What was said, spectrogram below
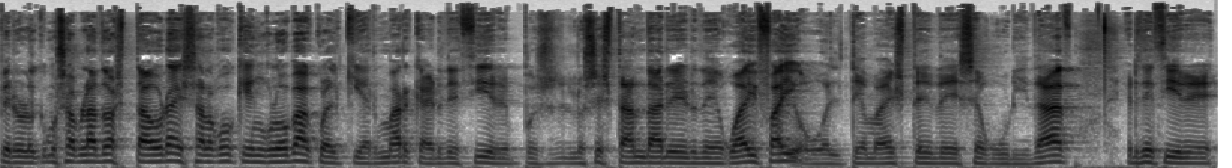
pero lo que hemos hablado hasta ahora es algo que engloba a cualquier marca, es decir, pues los estándares de Wi-Fi o el tema este de seguridad, es decir, eh,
